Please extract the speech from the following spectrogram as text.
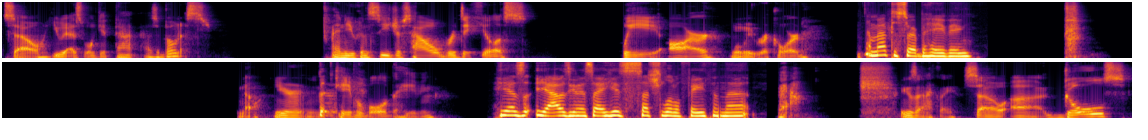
So you guys will get that as a bonus. and you can see just how ridiculous we are when we record. I'm gonna have to start behaving. No, you're But- capable of behaving. He has, yeah, I was gonna say he has such little faith in that. Yeah, exactly. So uh, goals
